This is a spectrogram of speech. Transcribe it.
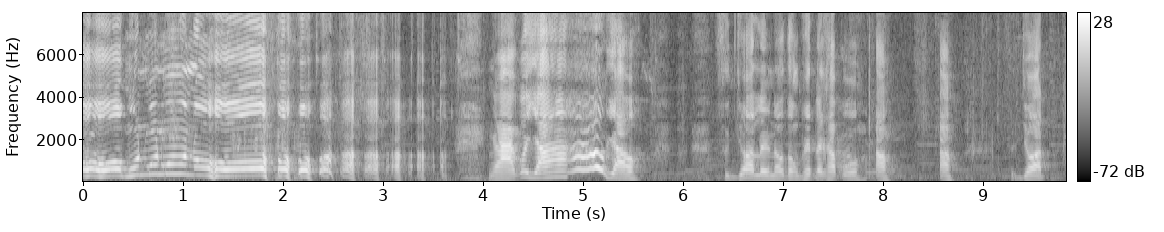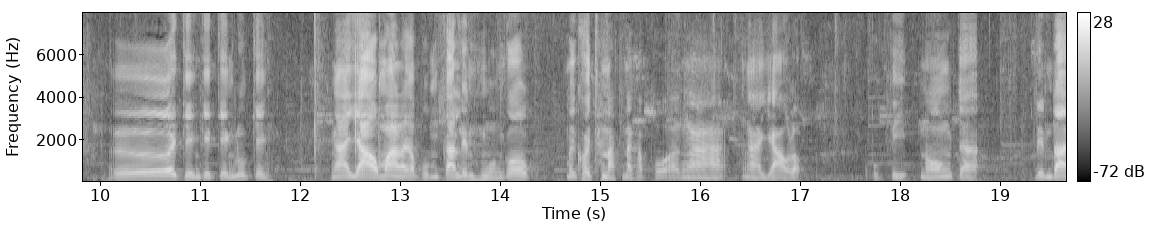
โอ้โห หมุนหมุนหมุนหมุนโอ้โห งาก็ยาวยาว สุดยอดเลยน้องตองเพชรนะครับโอ้เอาเอาสุดยอด เอ้ย เก่งเก่งเก่งลูกเก่ง งายาวมากนะครับ ผม การเล่นห่วงก็ไม่ค่อยถนัดนะครับ เพราะว่างางายาวแล้ว ปกติน้องจะเล่นได้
